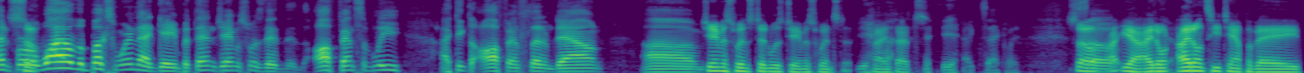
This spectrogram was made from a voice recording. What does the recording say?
And for So- a while, the Bucks were in that game, but then Jameis was the offensively. I think the offense let him down. Um, Jameis Winston was Jameis Winston, Yeah. right? That's yeah, exactly. so, So- uh, yeah. I don't I don't see Tampa Bay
